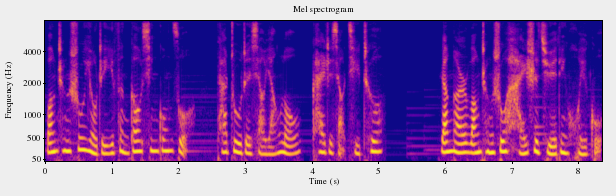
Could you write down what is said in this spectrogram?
王成书有着一份高薪工作，他住着小洋楼，开着小汽车。然而，王成书还是决定回国。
